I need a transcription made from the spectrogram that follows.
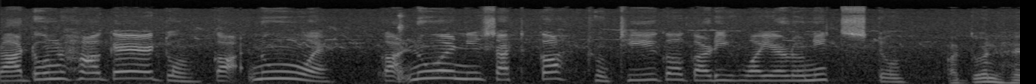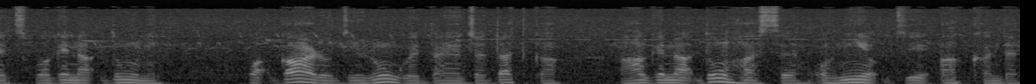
Radunhagertun, Gatnue, Gatnue ni satkahtun, tiga gari wayarunitstun. Adunhets wagenat duni, wakgaru di rungwe daya jadatka, ahagenat dunhase oniot di akande.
